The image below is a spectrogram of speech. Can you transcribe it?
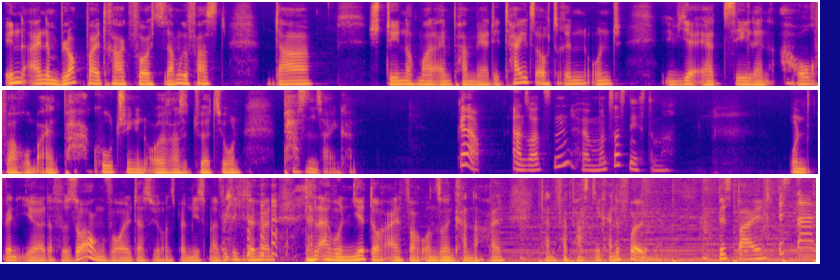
in einem Blogbeitrag für euch zusammengefasst. Da stehen nochmal ein paar mehr Details auch drin und wir erzählen auch, warum ein Paar-Coaching in eurer Situation passend sein kann. Genau. Ansonsten hören wir uns das nächste Mal. Und wenn ihr dafür sorgen wollt, dass wir uns beim nächsten Mal wirklich wieder hören, dann abonniert doch einfach unseren Kanal. Dann verpasst ihr keine Folgen mehr. Bis bald. Bis dann.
